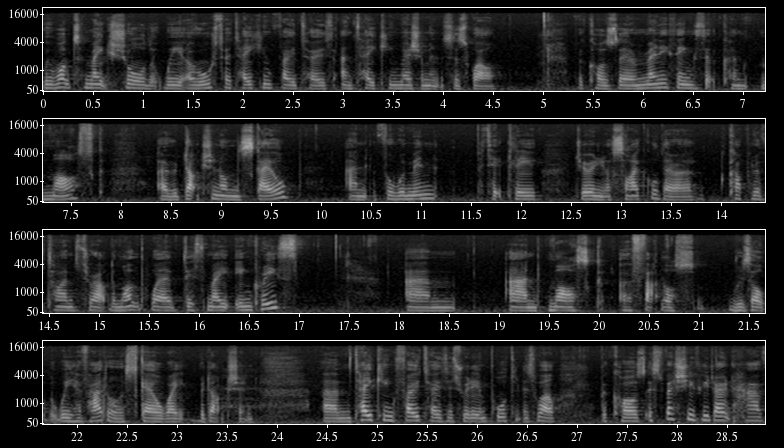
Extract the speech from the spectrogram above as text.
we want to make sure that we are also taking photos and taking measurements as well, because there are many things that can mask a reduction on the scale, and for women, particularly during your cycle. There are a couple of times throughout the month where this may increase um, and mask a fat loss result that we have had or a scale weight reduction. Um, taking photos is really important as well because, especially if you don't have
